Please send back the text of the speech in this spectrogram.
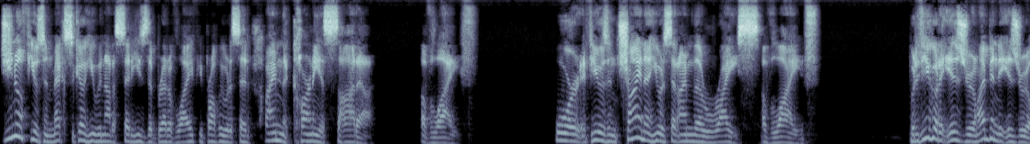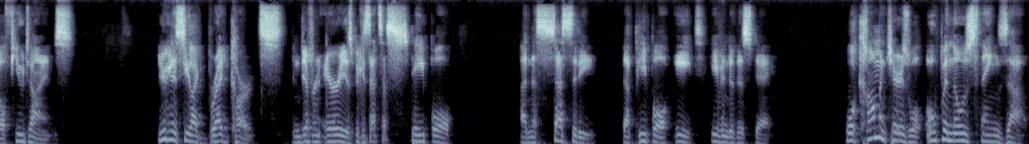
Do you know if he was in Mexico, he would not have said he's the bread of life? He probably would have said, I'm the carne asada of life. Or if he was in China, he would have said, I'm the rice of life. But if you go to Israel, and I've been to Israel a few times, you're going to see like bread carts in different areas because that's a staple, a necessity that people eat even to this day. Well, commentaries will open those things up.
